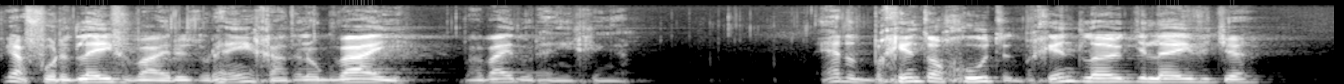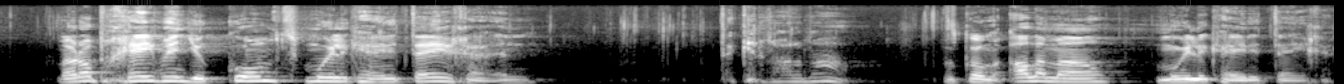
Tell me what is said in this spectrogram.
ja, voor het leven waar je dus doorheen gaat. En ook wij, waar wij doorheen gingen. Dat begint dan goed, het begint leuk, je leventje. Maar op een gegeven moment, je komt moeilijkheden tegen. En dat kennen we allemaal. We komen allemaal moeilijkheden tegen.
